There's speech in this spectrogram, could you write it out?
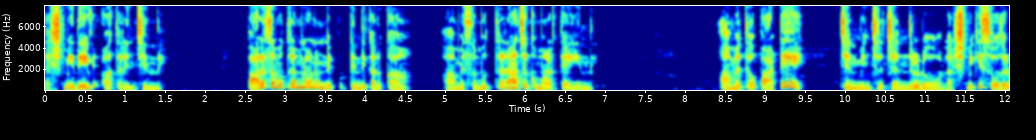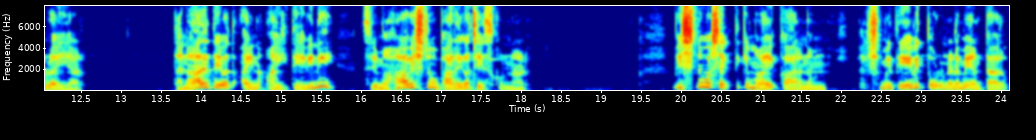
లక్ష్మీదేవి అవతరించింది. పాలసముద్రంలో నుండి పుట్టింది కనుక ఆమె సముద్ర రాజకుమార్తె అయింది ఆమెతో పాటే జన్మించిన చంద్రుడు లక్ష్మికి సోదరుడు అయ్యాడు. ధనాది దేవత అయిన ఆ దేవిని శ్రీ మహావిష్ణువు భార్యగా చేసుకున్నాడు. విష్ణువు శక్తికి మాయ కారణం లక్ష్మీదేవి తోడుండడమే అంటారు.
